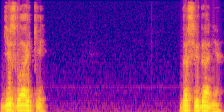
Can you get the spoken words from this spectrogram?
дизлайки. До свидания.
